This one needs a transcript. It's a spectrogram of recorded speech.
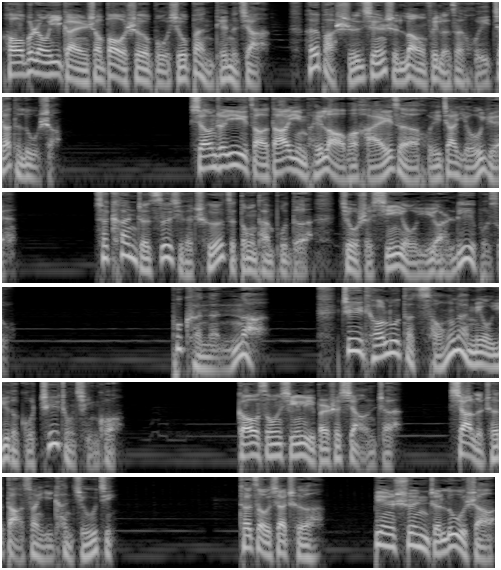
好不容易赶上报社补休半天的假，还把时间是浪费了在回家的路上。想着一早答应陪老婆孩子回家游园，再看着自己的车子动弹不得，就是心有余而力不足。不可能呐，这条路他从来没有遇到过这种情况。高松心里边是想着，下了车打算一看究竟。他走下车，便顺着路上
